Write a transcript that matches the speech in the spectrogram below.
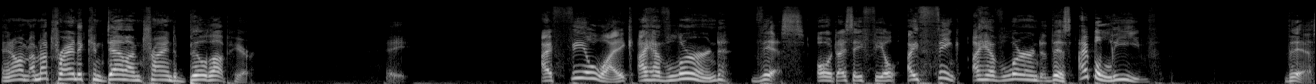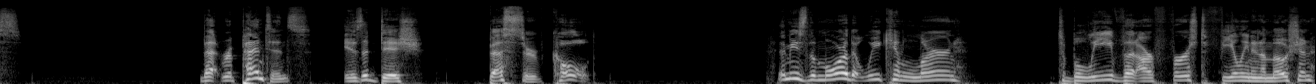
You know, I'm, I'm not trying to condemn. I'm trying to build up here. I feel like I have learned this. Oh, did I say feel? I think I have learned this. I believe this that repentance is a dish best served cold. That means the more that we can learn to believe that our first feeling and emotion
